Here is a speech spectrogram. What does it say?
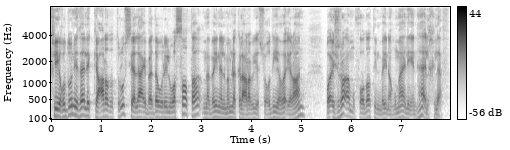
في غضون ذلك عرضت روسيا لعب دور الوساطة ما بين المملكة العربية السعودية وإيران وإجراء مفاوضات بينهما لإنهاء الخلاف.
